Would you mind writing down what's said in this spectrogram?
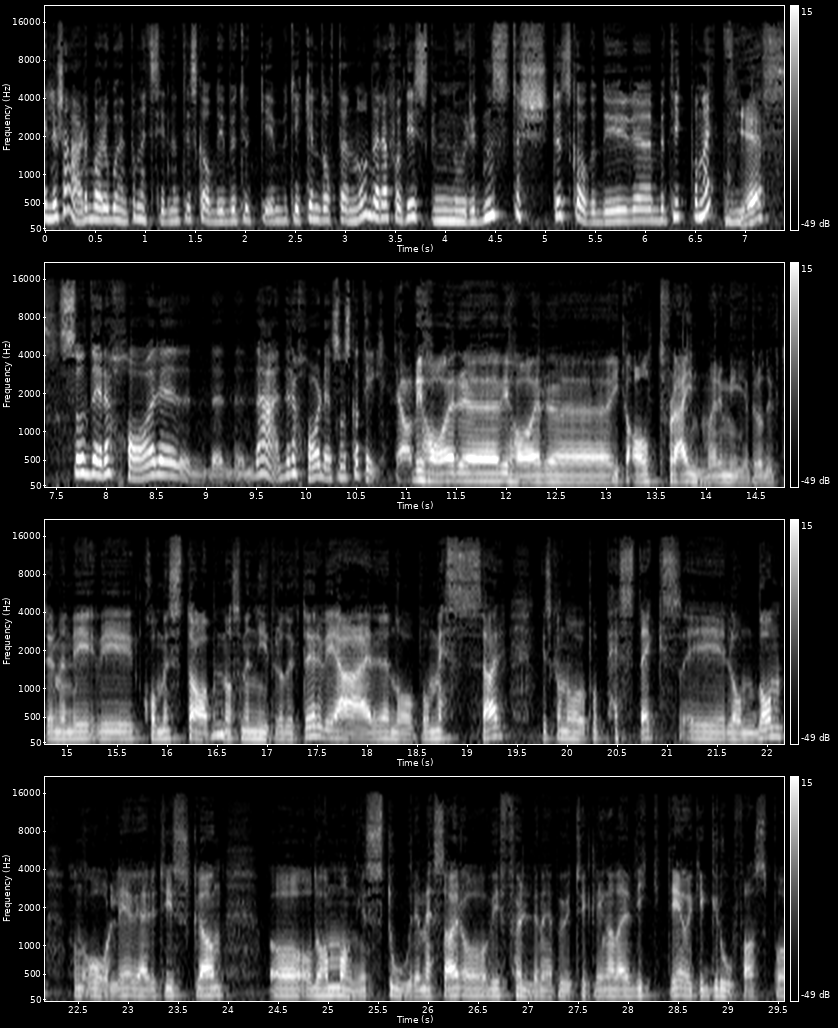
Eller så er det bare å gå inn på nettsidene til skadedyrbutikken.no. Dere er faktisk Nordens største skadedyrbutikk på nett. Yes. Så dere har eh, det, er, dere har det som skal til. Ja, vi har, eh, vi har eh, ikke alt, for det er innmari mye produkter. Men vi, vi kommer stadig med også med nye produkter. Vi er nå på messer. Vi skal nå på Pestex i London sånn årlig. Vi er i Tyskland. Og, og, du har mange store messer, og vi følger med på utviklinga. Det er viktig å ikke gro fast på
